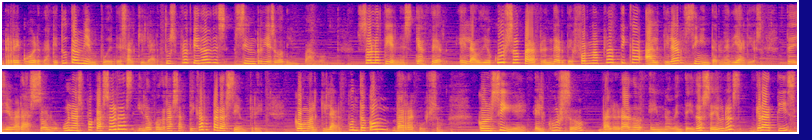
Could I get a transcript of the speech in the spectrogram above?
Recuerda que tú también puedes alquilar tus propiedades sin riesgo de impago. Solo tienes que hacer el audiocurso para aprender de forma práctica a alquilar sin intermediarios. Te llevará solo unas pocas horas y lo podrás aplicar para siempre. Como alquilar.com barra curso. Consigue el curso, valorado en 92 euros, gratis,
